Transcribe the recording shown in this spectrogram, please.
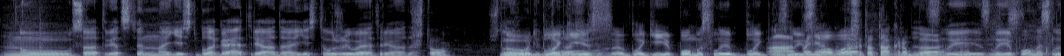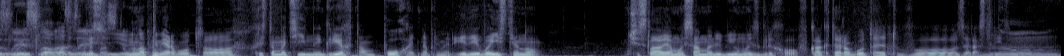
Ну, соответственно, есть благая триада, а есть лживая триада. Что? Что ну, благие, с, благие помыслы, благ... а, злые понятно. слова. То есть это так работает. Да. Злые, злые помыслы, злые, злые слова, злые поступки. Ну, например, вот э, хрестоматийный грех, там, похоть, например. Или воистину Тщеславие мой самый любимый из грехов. Как это работает в зороастризме?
